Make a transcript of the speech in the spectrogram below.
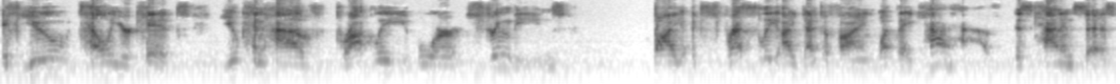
if you tell your kids you can have broccoli or string beans by expressly identifying what they can have, this canon says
